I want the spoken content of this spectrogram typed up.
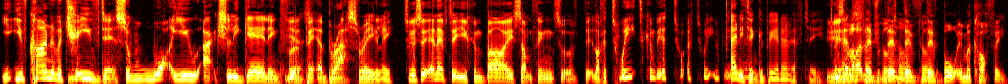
You, you've kind of achieved it. So, what are you actually gaining for a bit of brass, really? So, so NFT, you can buy something sort of like a tweet. Can be a, tw- a tweet. Would be Anything could be an NFT. Yeah. Is it like they've they've, they've, they've bought him a coffee?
